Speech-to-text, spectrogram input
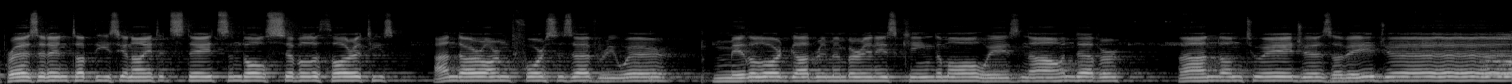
the President of these United States and all civil authorities and our armed forces everywhere, may the Lord God remember in his kingdom always, now and ever, and unto ages of ages Amen.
